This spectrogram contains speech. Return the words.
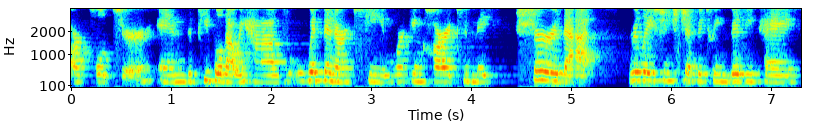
our culture and the people that we have within our team working hard to make sure that relationship between VizyPay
